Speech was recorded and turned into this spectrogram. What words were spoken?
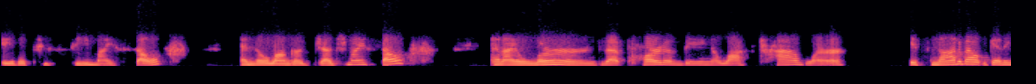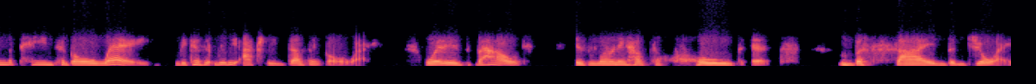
able to see myself and no longer judge myself. And I learned that part of being a lost traveler, it's not about getting the pain to go away because it really actually doesn't go away. What it's about is learning how to hold it beside the joy.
